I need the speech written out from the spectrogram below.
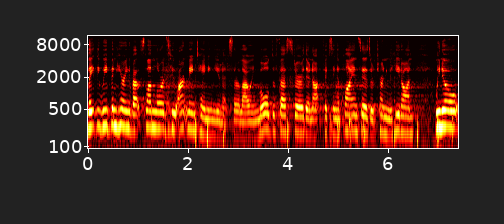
Lately, we've been hearing about slumlords who aren't maintaining units. They're allowing mold to fester, they're not fixing appliances or turning the heat on. We know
